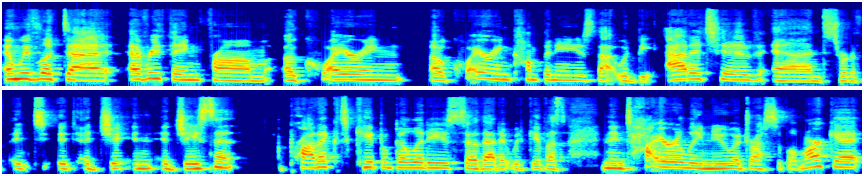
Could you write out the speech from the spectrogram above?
And we've looked at everything from acquiring acquiring companies that would be additive and sort of adjacent product capabilities so that it would give us an entirely new addressable market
